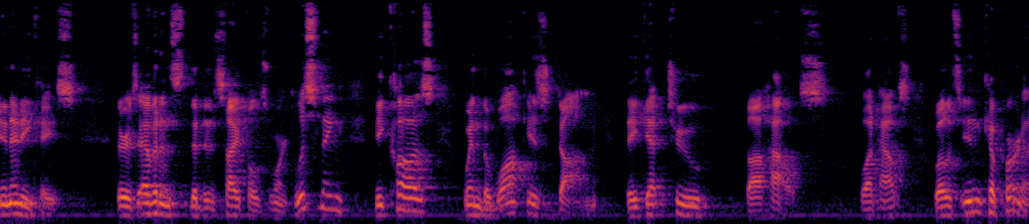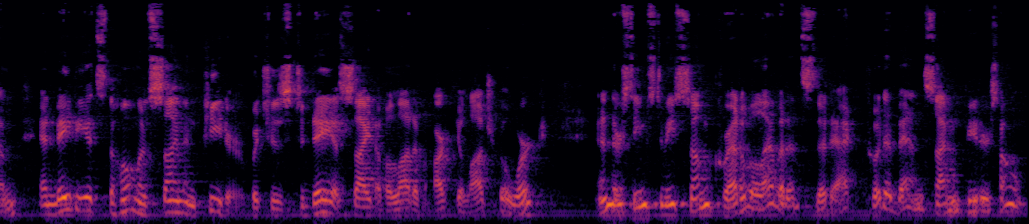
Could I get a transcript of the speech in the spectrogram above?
In any case, there is evidence the disciples weren't listening because when the walk is done, they get to the house. What house? Well, it's in Capernaum, and maybe it's the home of Simon Peter, which is today a site of a lot of archaeological work. And there seems to be some credible evidence that that could have been Simon Peter's home.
